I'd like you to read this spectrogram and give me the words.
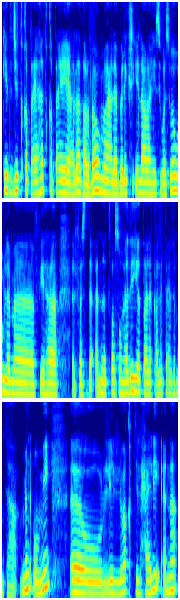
كي تجي تقطعيها تقطعي على ضربة وما على بالكش إلا راهي سوا سوا ولا ما فيها الفسده أنا la façon هذه هي الطريقة اللي تعلمتها من أمي آه، وللوقت الحالي أنا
